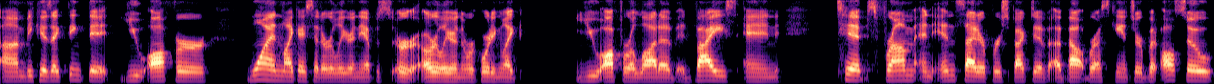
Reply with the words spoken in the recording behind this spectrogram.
um, because I think that you offer one like I said earlier in the episode or earlier in the recording like you offer a lot of advice and tips from an insider perspective about breast cancer, but also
